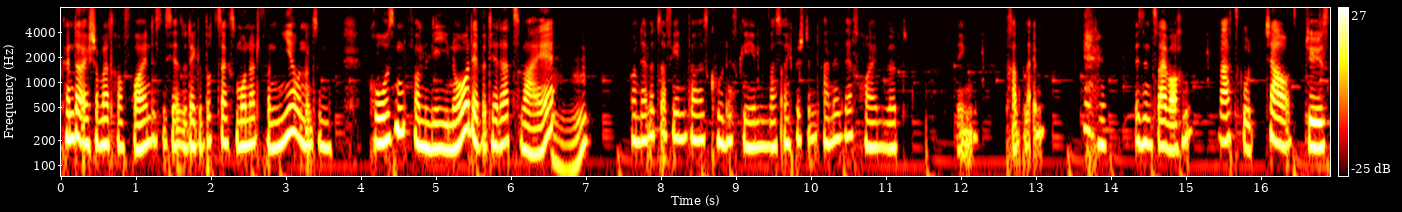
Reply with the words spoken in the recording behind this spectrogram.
Könnt ihr euch schon mal drauf freuen. Das ist ja so der Geburtstagsmonat von mir und unserem Großen, vom Lino. Der wird ja da zwei. Und da wird es auf jeden Fall was Cooles geben, was euch bestimmt alle sehr freuen wird. Deswegen dranbleiben. Bis in zwei Wochen. Macht's gut. Ciao. Tschüss.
